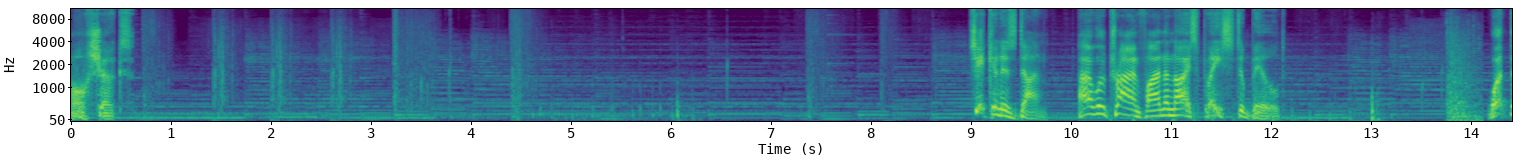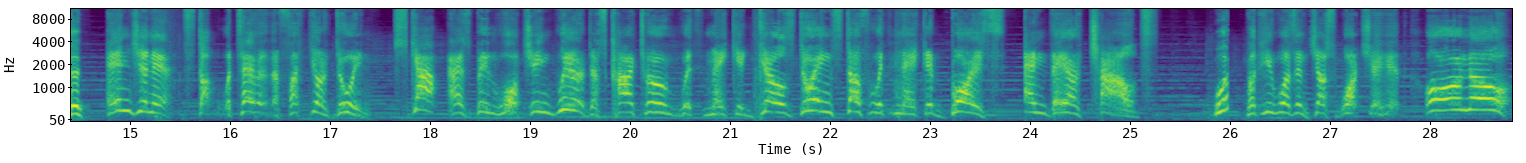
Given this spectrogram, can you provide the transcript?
Oh, shucks. Chicken is done. I will try and find a nice place to build. What the? Engineer, stop whatever the fuck you're doing! Scout has been watching weirdest cartoon with naked girls doing stuff with naked boys and their childs. What? But he wasn't just watching it. Oh no!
